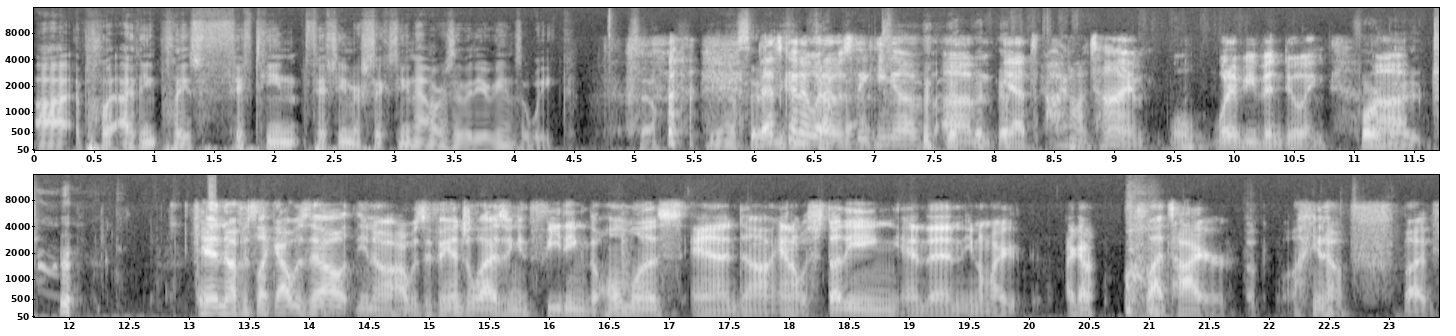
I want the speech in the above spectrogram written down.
uh, play, I think plays 15, 15 or 16 hours of video games a week. So, yeah, so that's kind of what I was that. thinking of. Um, yeah, it's, oh, I don't have time. Well, what have you been doing? Fortnite. Uh, and if it's like I was out, you know, I was evangelizing and feeding the homeless, and uh, and I was studying, and then you know my I got a flat tire. Okay, well, you know, but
